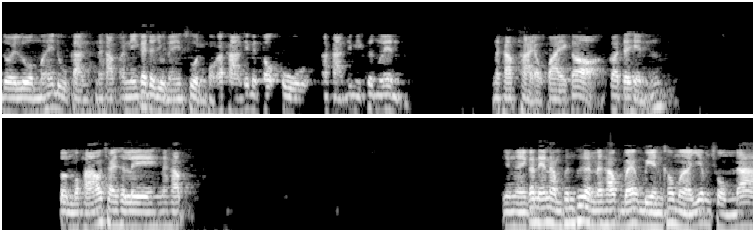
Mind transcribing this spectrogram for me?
โดยรวมมาให้ดูกันนะครับ อันนี้ก็จะอยู่ในส่วนของอาคารที่เป็นโต๊ะครูอาคารที่มีเครื่องเล่น นะครับ ถ่ายออกไปก็ก็จะเห็นต้นมะพร้าวชายทะเลนะครับ ยังไงก็แนะนำเพื่อนๆนะครับ แวะเวียนเข้ามาเยี่ยมชมได้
